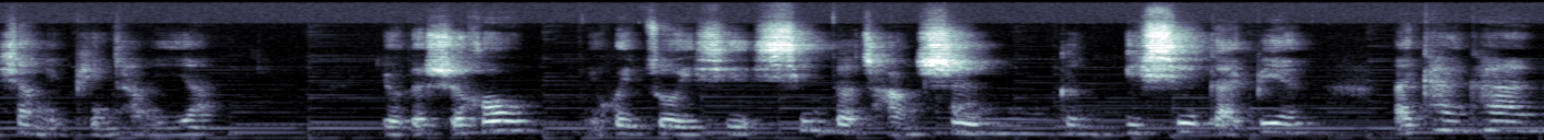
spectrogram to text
像你平常一样，有的时候你会做一些新的尝试哦跟一些改变，来看看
